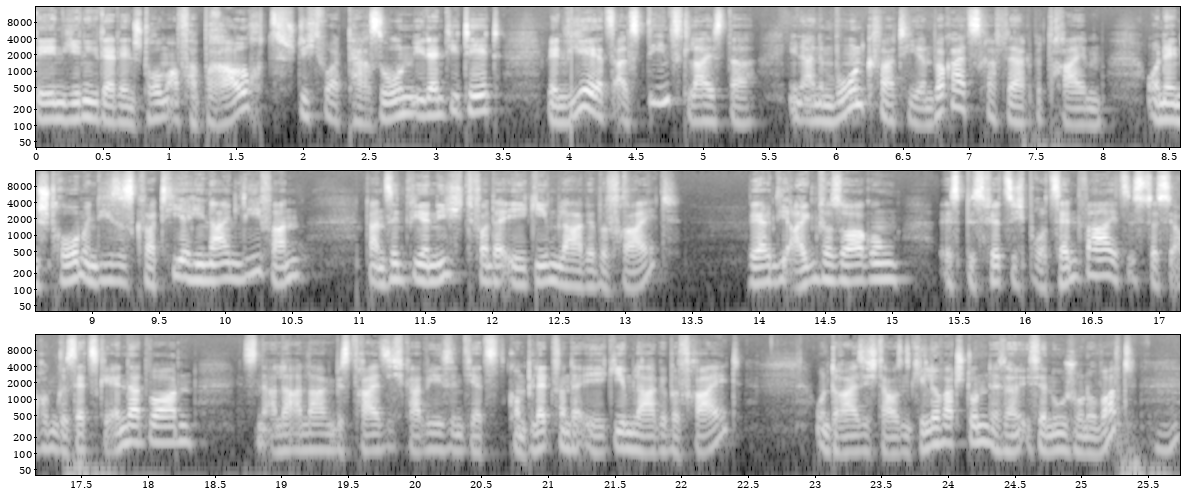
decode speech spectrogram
denjenigen, der den Strom auch verbraucht, Stichwort Personenidentität. Wenn wir jetzt als Dienstleister in einem Wohnquartier ein Blockheizkraftwerk betreiben und den Strom in dieses Quartier hinein liefern, dann sind wir nicht von der EEG-Umlage befreit, während die Eigenversorgung es bis 40 Prozent war. Jetzt ist das ja auch im Gesetz geändert worden. Jetzt sind alle Anlagen bis 30 kW sind jetzt komplett von der EEG-Umlage befreit und 30.000 Kilowattstunden, das ist ja nur schon ein Watt. Mhm.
